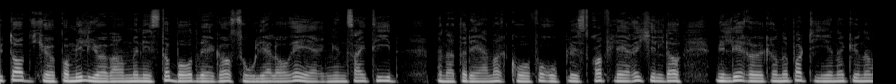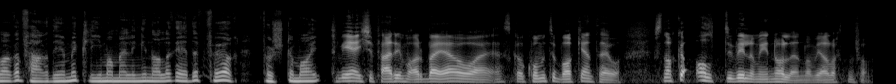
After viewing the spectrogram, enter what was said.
Utad kjøper miljøvernminister Bård Vegar Solhjell og regjeringen seg tid, men etter det NRK får opplyst fra flere kilder, vil de rød-grønne partiene kunne være ferdige med klimameldingen allerede før 1. mai. Vi er ikke ferdige med arbeidet, og jeg skal komme tilbake igjen til å snakke alt du vil om innholdet når vi har lagt den fram.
